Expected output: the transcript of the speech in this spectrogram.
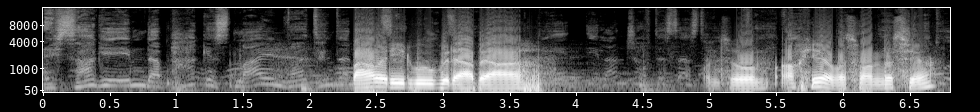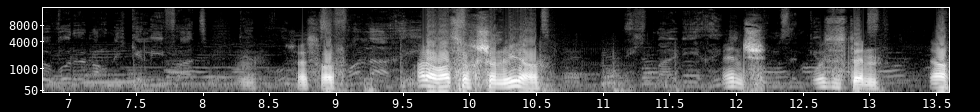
Ich sage ihm, der Park ist meilenweit hinter Und so. Ach hier, was war denn das hier? Hm, scheiß drauf. Ah, da war's doch schon wieder. Mensch, wo ist es denn? Da.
